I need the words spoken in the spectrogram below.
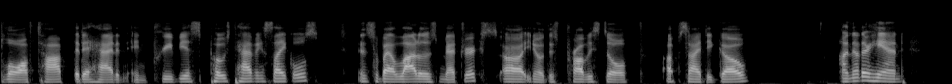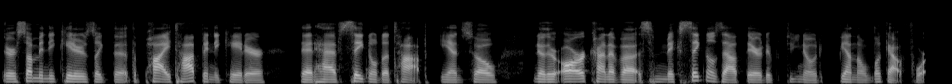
blow off top that it had in, in previous post halving cycles. And so by a lot of those metrics, uh, you know, there's probably still upside to go. On the other hand, there are some indicators like the, the pi top indicator that have signaled a top. And so, you know, there are kind of uh, some mixed signals out there to, to, you know, to be on the lookout for.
